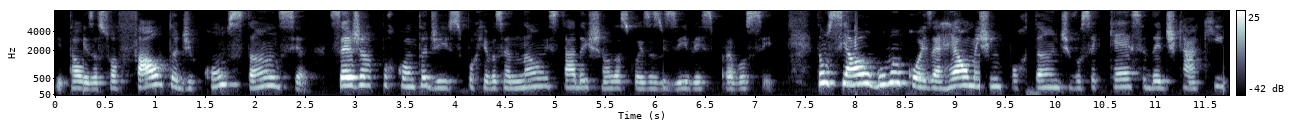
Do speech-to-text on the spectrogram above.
E talvez a sua falta de constância seja por conta disso, porque você não está deixando as coisas visíveis para você. Então, se alguma coisa é realmente importante, você quer se dedicar àquilo,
